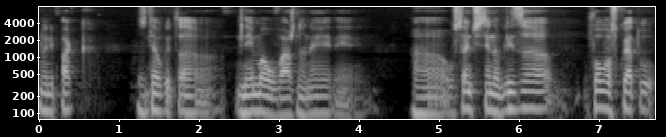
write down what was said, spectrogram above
нали пак сделката не е маловажна, не е, не е. А, освен, че се навлиза в област, която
